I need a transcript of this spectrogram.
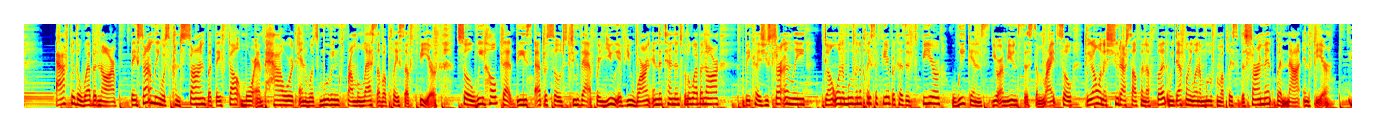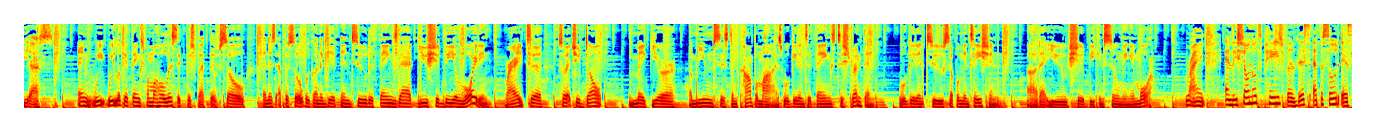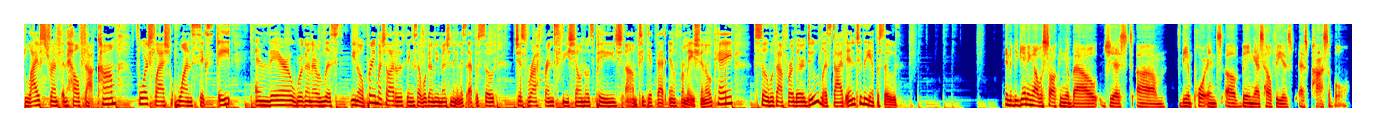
after the webinar, they certainly was concerned, but they felt more empowered and was moving from less of a place of fear. So we hope that these episodes do that for you if you weren't in attendance for the webinar, because you certainly don't want to move in a place of fear because it, fear weakens your immune system, right? So we don't want to shoot ourselves in the foot. We definitely want to move from a place of discernment, but not in fear. Yes and we we look at things from a holistic perspective. So in this episode, we're going to get into the things that you should be avoiding, right? To so that you don't make your immune system compromise. We'll get into things to strengthen. We'll get into supplementation uh, that you should be consuming and more. Right. And the show notes page for this episode is lifestrengthandhealth.com forward slash 168. And there we're going to list, you know, pretty much a lot of the things that we're going to be mentioning in this episode. Just reference the show notes page um, to get that information. Okay. So without further ado, let's dive into the episode. In the beginning, I was talking about just um, the importance of being as healthy as, as possible,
